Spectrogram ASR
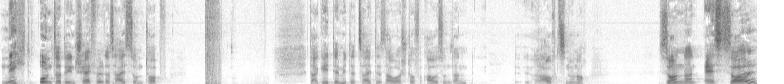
nicht unter den Scheffel, das heißt so ein Topf, da geht der mit der Zeit der Sauerstoff aus und dann raucht es nur noch, sondern es soll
